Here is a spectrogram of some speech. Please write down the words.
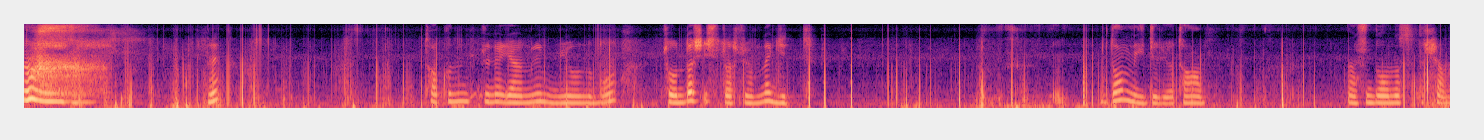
ne? Takının üstüne gelmenin bir yolu bu. Sondaj istasyonuna git. Buradan mı gidiliyor? Tamam. Ben şimdi onu nasıl taşımam?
